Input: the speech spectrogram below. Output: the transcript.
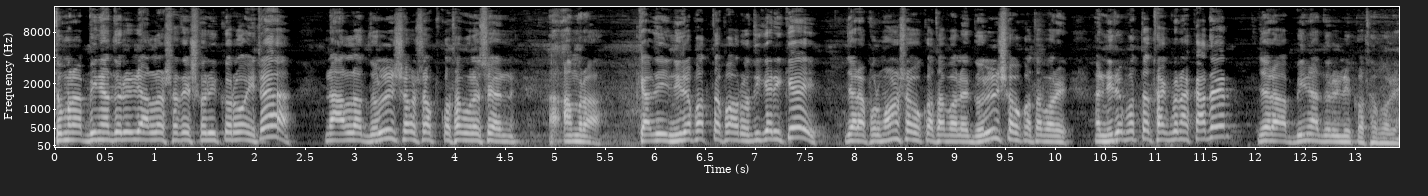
তোমরা বিনা দলিলে আল্লাহর সাথে শরিক করো এটা না আল্লাহ দলিল সহ সব কথা বলেছেন আমরা? কাজে নিরাপত্তা পাওয়ার অধিকারী কে? যারা প্রমাণ সহ কথা বলে, দলিল সহ কথা বলে। আর নিরাপত্তা থাকবে না কাদের? যারা বিনা দলিলে কথা বলে।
